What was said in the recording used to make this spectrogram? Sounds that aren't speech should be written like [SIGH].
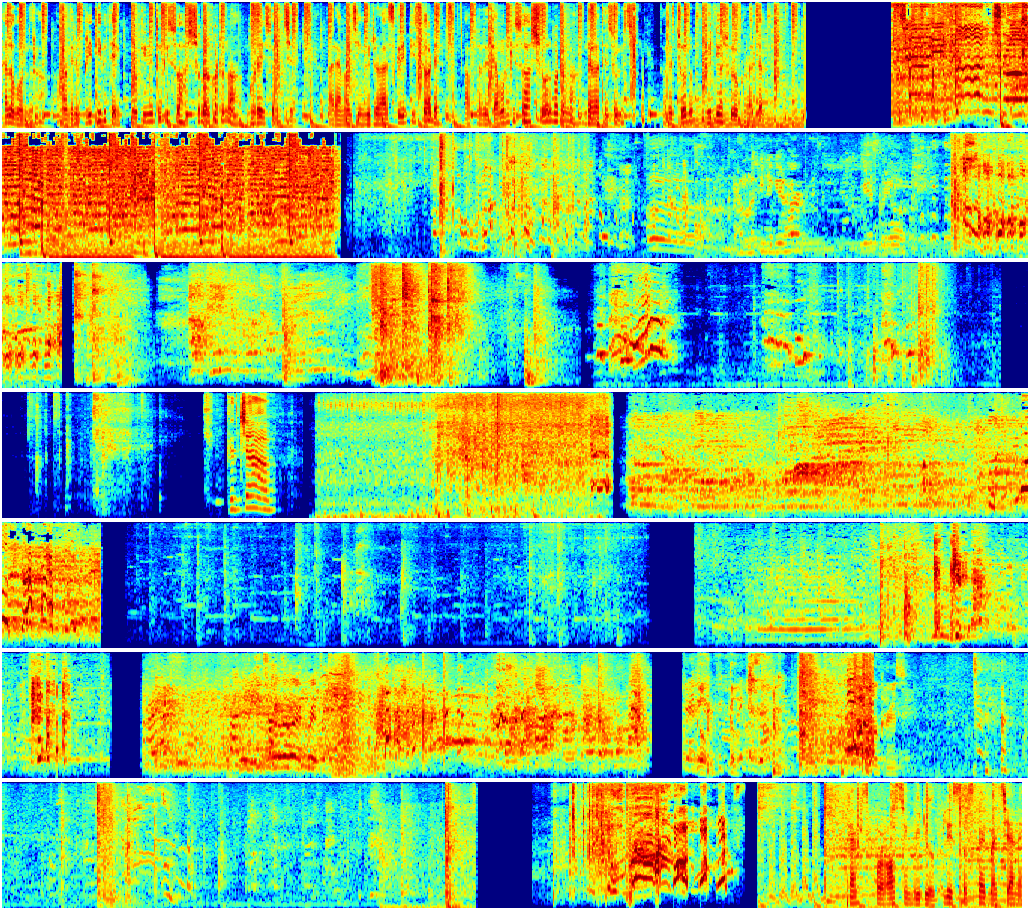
Hello বন্ধুরা আমাদের পৃথিবীতে প্রতিনিয়ত কিছু হাস্যকর ঘটনা ঘটেই চলেছে আর অ্যামাজিং ভিডিওর আজকের এপিসোডে আপনাদের তেমন কিছু হাস্যকর ঘটনা দেখাতে চলেছি তাহলে চলুন ভিডিও শুরু করা যাক Yes, they [LAUGHS] are. Good job. wait, wait, wait. Go, go. Hello, Chris. Thanks for watching video. Please subscribe my channel.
